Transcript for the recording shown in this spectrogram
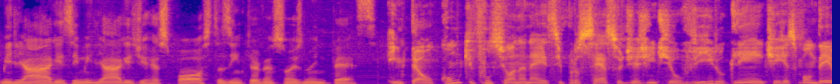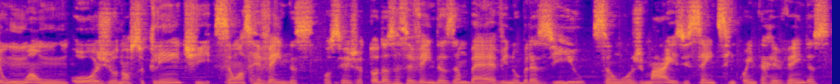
milhares e milhares de respostas e intervenções? Intervenções no NPS. Então, como que funciona, né, esse processo de a gente ouvir o cliente e responder um a um? Hoje, o nosso cliente são as revendas, ou seja, todas as revendas Ambev no Brasil, são hoje mais de 150 revendas.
